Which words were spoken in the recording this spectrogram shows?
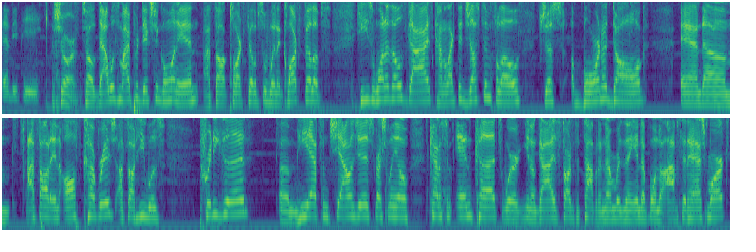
MVP. Sure. So that was my prediction going in. I thought Clark Phillips would win it. Clark Phillips, he's one of those guys, kind of like the Justin Flowe, just born a dog. And um, I thought in off coverage, I thought he was pretty good. Um, he had some challenges, especially on kind of some end cuts where you know guys start at the top of the numbers and they end up on the opposite hash mark.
